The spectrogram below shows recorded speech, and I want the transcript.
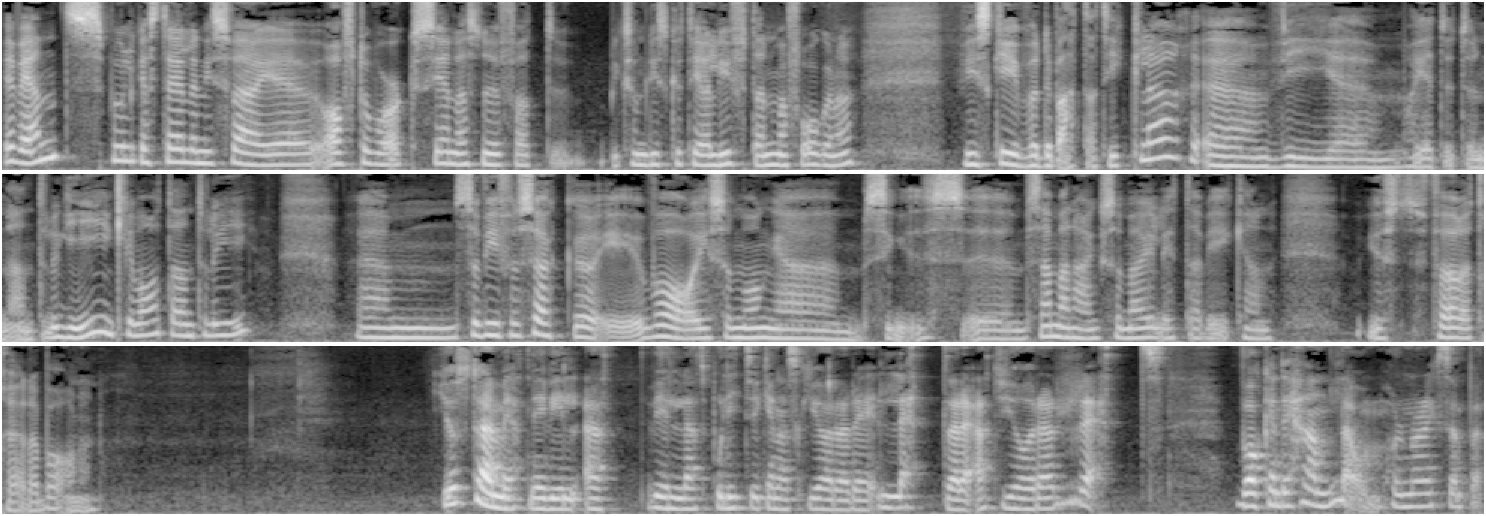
events på olika ställen i Sverige, after work senast nu för att liksom diskutera, lyfta de här frågorna. Vi skriver debattartiklar, eh, vi eh, har gett ut en antologi, en klimatantologi. Ehm, så vi försöker vara i så många eh, sammanhang som möjligt där vi kan just företräda barnen. Just det här med att ni vill att, vill att politikerna ska göra det lättare att göra rätt. Vad kan det handla om? Har du några exempel?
